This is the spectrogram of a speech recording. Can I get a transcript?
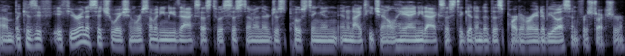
um, because if if you're in a situation where somebody needs access to a system and they're just posting in, in an IT channel, hey, I need access to get into this part of our AWS infrastructure,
